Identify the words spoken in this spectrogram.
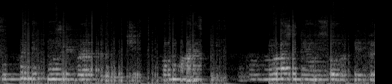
слуханнях можуть брати участь громадськість, уповноважені особи підприємства,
